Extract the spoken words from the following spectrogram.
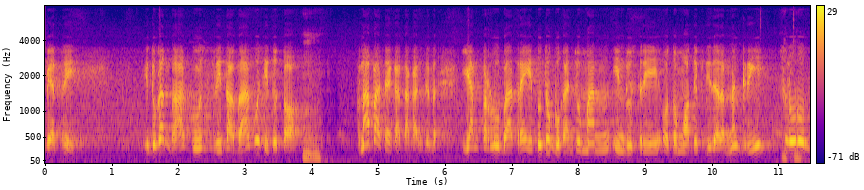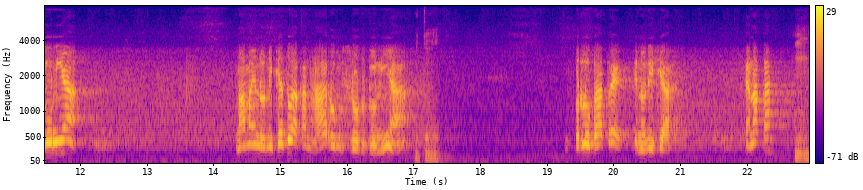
battery. Itu kan bagus, cerita bagus itu toh. Hmm. Kenapa saya katakan cerita? Yang perlu baterai itu tuh bukan cuman industri otomotif di dalam negeri, seluruh dunia. Nama Indonesia tuh akan harum di seluruh dunia. Betul. Perlu baterai Indonesia. Enak kan? Hmm.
